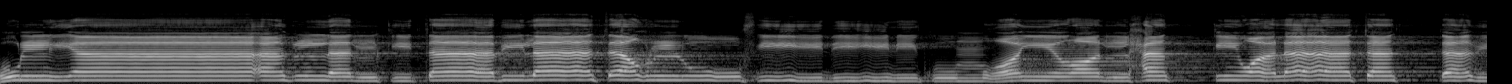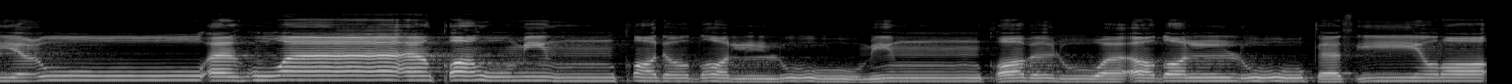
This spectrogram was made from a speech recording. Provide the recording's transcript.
قل يا أهل الكتاب لا تغلوا في دينكم غير الحق ولا تتبعوا اهواء قوم قد ضلوا من قبل واضلوا كثيرا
